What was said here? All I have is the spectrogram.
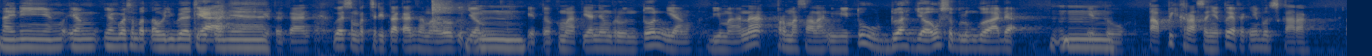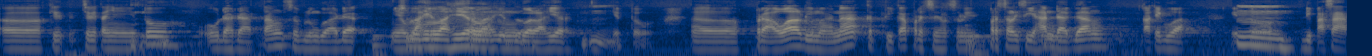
Nah, ini yang yang yang gue sempat tahu juga Ya, ceritanya. gitu kan. Gue sempat ceritakan sama lo, Jom, Hmm. gitu kematian yang beruntun yang di mana permasalahan ini tuh udah jauh sebelum gue ada, Mm. gitu. Tapi kerasanya tuh efeknya baru sekarang. Eh, ki- ceritanya itu udah datang sebelum gue ada, ya Sebelum lu lahir Eh, lah sebelum gitu. gue lahir, gitu. Eh, berawal di mana ketika perseli- perselisihan dagang kakek gue, gitu Hmm. di pasar,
